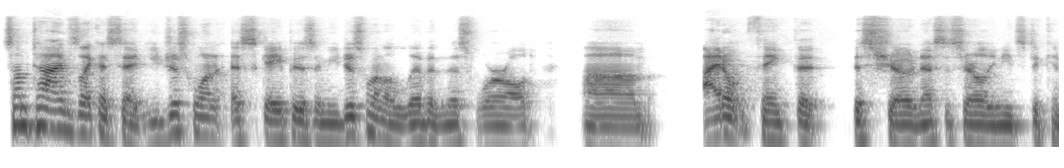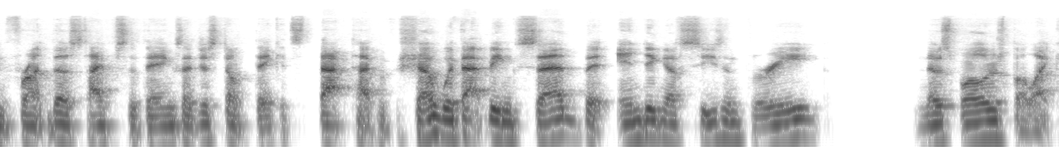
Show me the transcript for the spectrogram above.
sometimes, like I said, you just want escapism. You just want to live in this world. Um, I don't think that this show necessarily needs to confront those types of things. I just don't think it's that type of a show. With that being said, the ending of season three, no spoilers, but like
